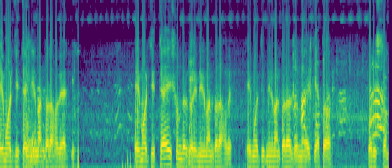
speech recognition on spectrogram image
এই মসজিদটাই নির্মাণ করা হবে আর কি। এই মসজিদটাই সুন্দর করে নির্মাণ করা হবে। এই মসজিদ নির্মাণ করার জন্য কি এত পরিশ্রম।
